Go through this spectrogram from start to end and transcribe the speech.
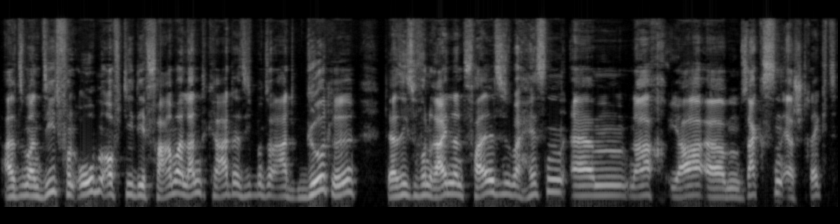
Also man sieht von oben auf die Defarmer Landkarte, sieht man so eine Art Gürtel, der sich so von Rheinland-Pfalz über Hessen ähm, nach ja, ähm, Sachsen erstreckt.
